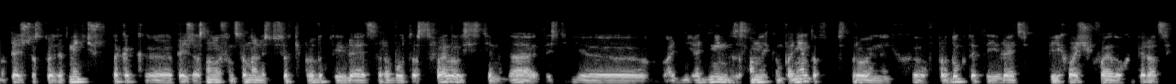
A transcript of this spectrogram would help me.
опять же, стоит отметить, что так как, э, опять же, основной функциональностью все-таки продукта является работа с файловой системой, да, то есть э, одним из основных компонентов, встроенных в продукт, это является перехватчик файловых операций.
